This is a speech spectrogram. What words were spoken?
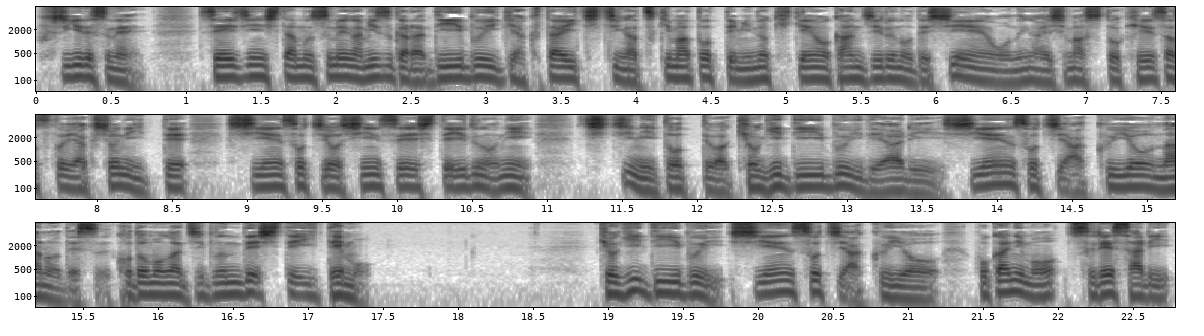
不思議ですね。成人した娘が自ら DV 虐待父が付きまとって身の危険を感じるので支援をお願いしますと警察と役所に行って支援措置を申請しているのに、父にとっては虚偽 DV であり、支援措置悪用なのです。子供が自分でしていても。虚偽 DV 支援措置悪用、他にも連れ去り、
